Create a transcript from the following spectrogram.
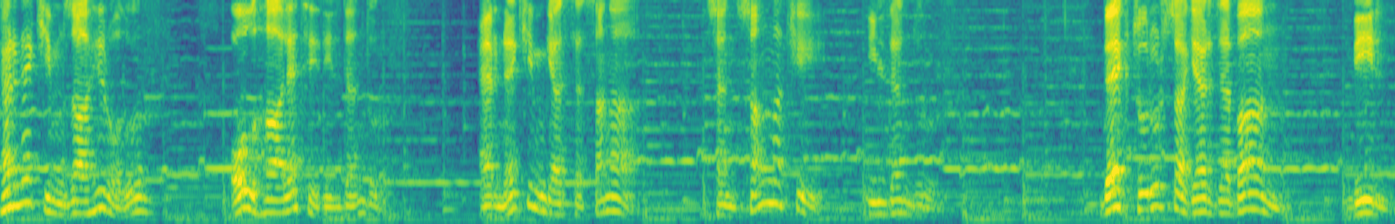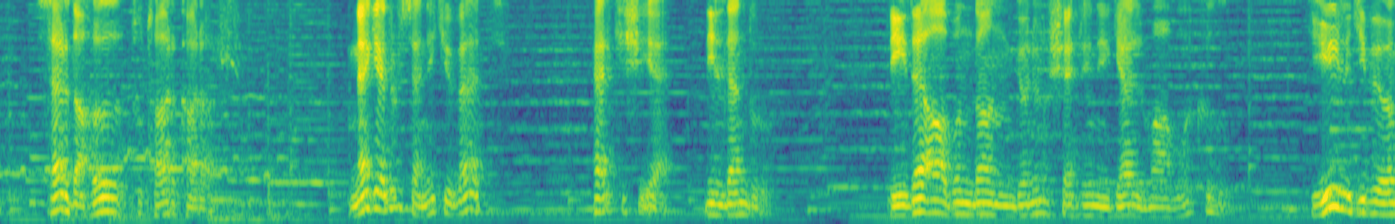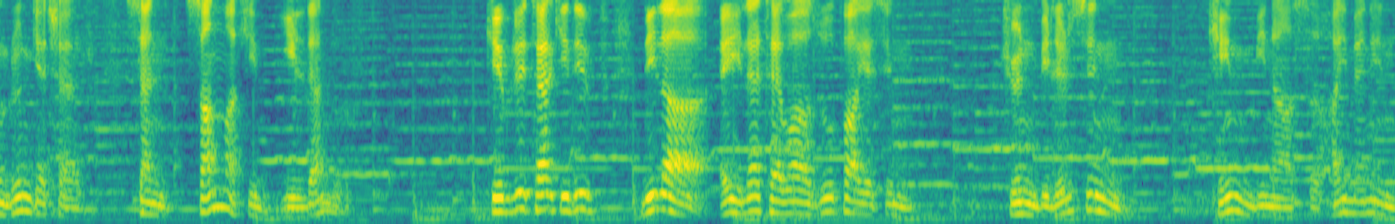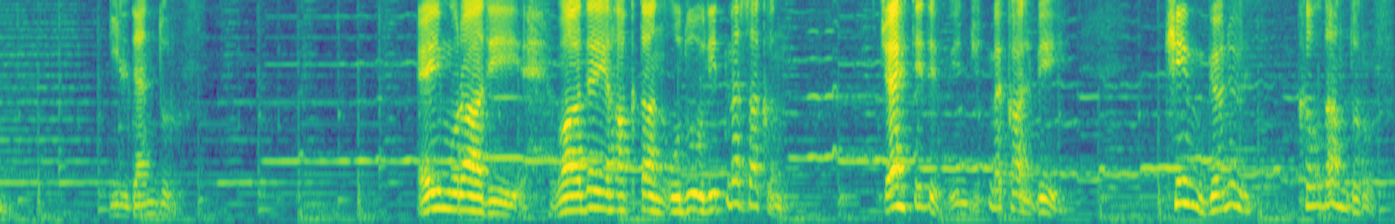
Her ne kim zahir olur, ol haleti dilden durur. Her ne kim gelse sana, sen sanma ki ilden durur. Dek durursa ger zeban, bil serdahı tutar karar. Ne gelirse nikibet, her kişiye dilden durur. Dide abından gönül şehrini gel mamur kıl. Yıl gibi ömrün geçer, sen sanma kim yilden durur. Kibri terk edip dila eyle tevazu payesin. Çün bilirsin kim binası haymenin ilden durur. Ey muradi, vade-i haktan udul itme sakın. Cehd edip incitme kalbi. Kim gönül kıldan durur.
